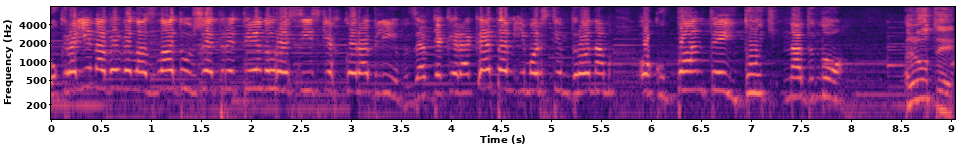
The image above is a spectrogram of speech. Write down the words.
Україна вивела з ладу вже третину російських кораблів. Завдяки ракетам і морським дронам окупанти йдуть на дно. Luty.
